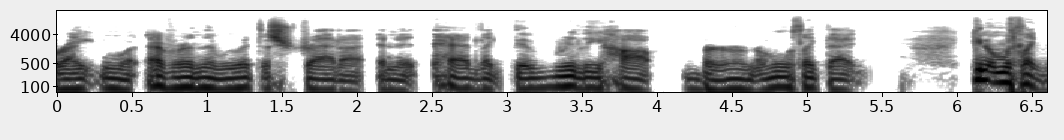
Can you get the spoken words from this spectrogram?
bright and whatever, and then we went to Strata and it had like the really hop burn, almost like that. You can almost like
